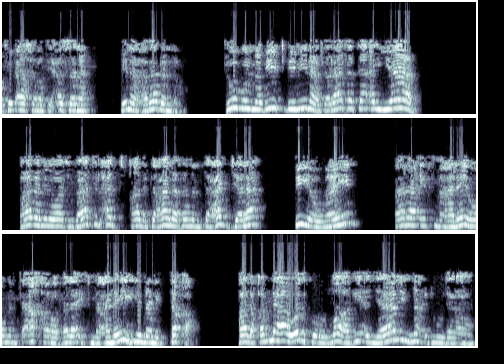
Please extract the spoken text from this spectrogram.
وفي الآخرة حسنة. إلى عذاب النار. جوب المبيت بمنى ثلاثة أيام. هذا من واجبات الحج. قال تعالى فمن تعجل في يومين فلا إثم عليه ومن تأخر فلا إثم عليه لمن اتقى قال قبلها واذكروا الله في أيام معدودات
